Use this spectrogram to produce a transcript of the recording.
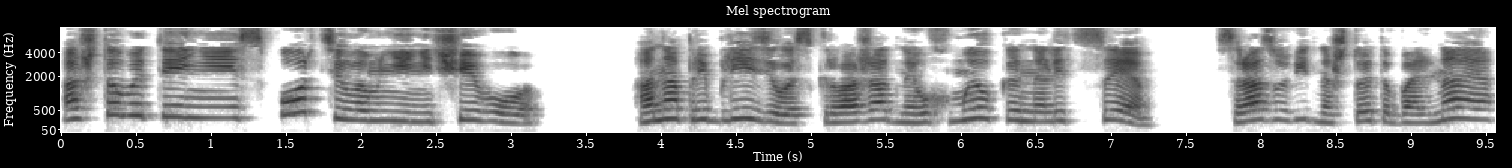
А чтобы ты не испортила мне ничего. Она приблизилась с кровожадной ухмылкой на лице. Сразу видно, что эта больная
